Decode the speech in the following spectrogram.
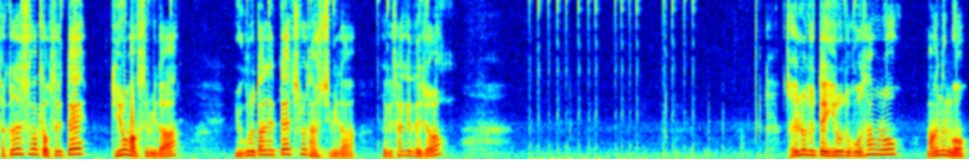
자 끊을 수밖에 없을 때 뒤로 막습니다. 6으로 따낼 때 7로 단수칩니다. 이렇게 살게 되죠. 자, 1로 둘 때 2로 두고 3으로 막는 거.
